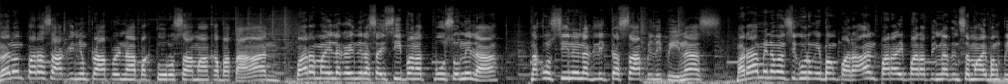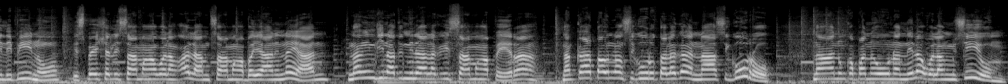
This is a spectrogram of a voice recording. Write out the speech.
Ganon para sa akin yung proper na pagturo sa mga kabataan para mailagay nila sa isipan at puso nila na kung sino nagligtas sa Pilipinas. Marami naman sigurong ibang paraan para iparating natin sa mga ibang Pilipino, especially sa mga walang alam sa mga bayani na yan, nang hindi natin nilalagay sa mga pera. Nagkataon lang siguro talaga na siguro na anong kapanahunan nila walang museum.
